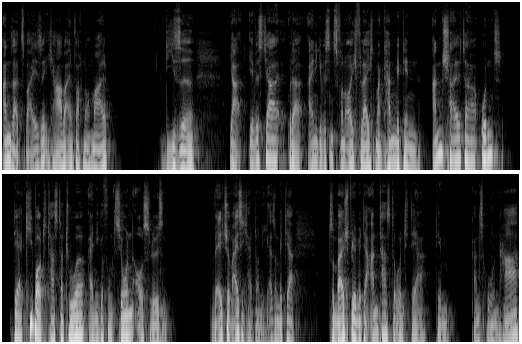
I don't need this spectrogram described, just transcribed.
ansatzweise. Ich habe einfach nochmal diese, ja, ihr wisst ja, oder einige wissen es von euch vielleicht, man kann mit den Anschalter und der Keyboard-Tastatur einige Funktionen auslösen. Welche weiß ich halt noch nicht. Also mit der, zum Beispiel mit der Antaste und der, dem ganz hohen H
